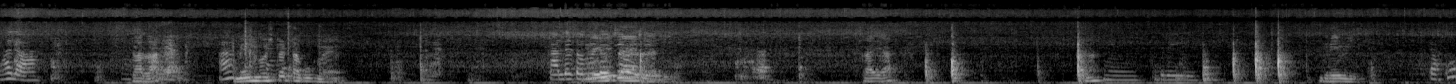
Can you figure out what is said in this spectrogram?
झाला? झाला? मेन गोष्ट टाकूक कांदा झाली. काय या ग्रेव्ही ग्रेव्ही. टाकू?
